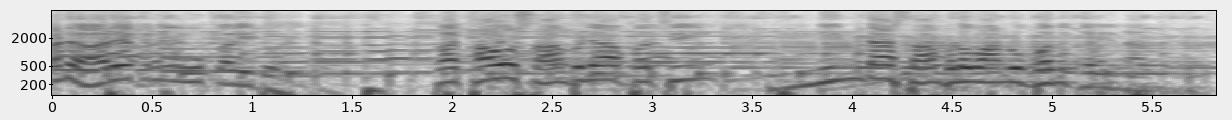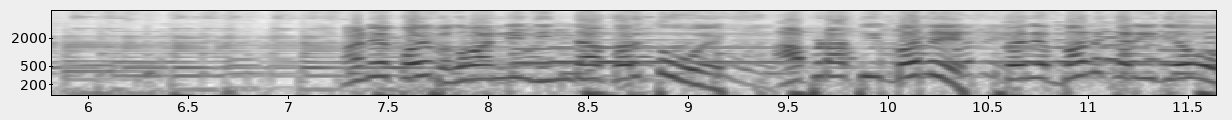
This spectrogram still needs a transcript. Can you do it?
અને હરેકને હું કહી દઉં, કથાઓ સાંભળ્યા પછી નિંદા સાંભળવાનું બંધ કરી નાખો. અને કોઈ ભગવાનની નિંદા કરતું હોય, આપણાથી બને તો એને બંધ કરી દેવો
